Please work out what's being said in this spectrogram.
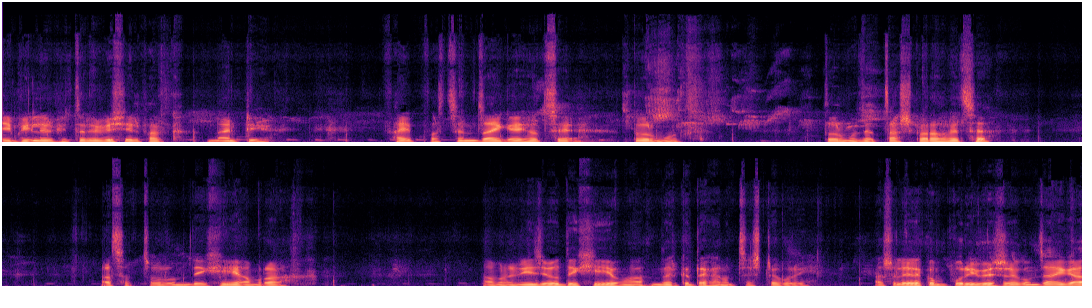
এই বিলের ভিতরে বেশিরভাগ নাইনটি ফাইভ পার্সেন্ট জায়গায় হচ্ছে তরমুজ। তরমুজের চাষ করা হয়েছে। আচ্ছা চলুন দেখি আমরা আমরা নিজেও দেখি এবং আপনাদেরকে দেখানোর চেষ্টা করি। আসলে এরকম পরিবেশ, এরকম জায়গা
